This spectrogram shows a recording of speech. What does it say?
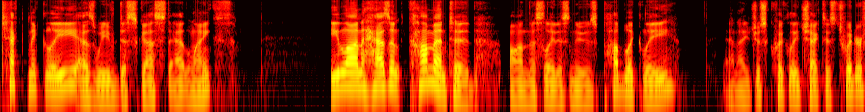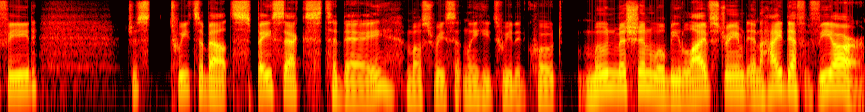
technically, as we've discussed at length. Elon hasn't commented on this latest news publicly, and I just quickly checked his Twitter feed. Just tweets about SpaceX today. Most recently, he tweeted, quote, Moon mission will be live streamed in high def VR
